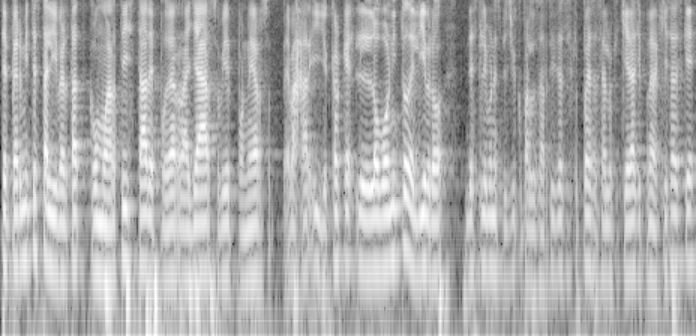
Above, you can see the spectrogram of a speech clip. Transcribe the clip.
te permite esta libertad como artista de poder rayar, subir, poner, bajar. Y yo creo que lo bonito del libro, de este libro en específico para los artistas, es que puedes hacer lo que quieras y poner aquí, ¿sabes qué?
